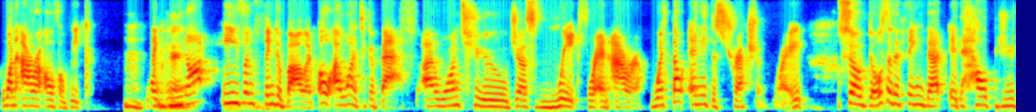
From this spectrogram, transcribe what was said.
one hour of a week. Mm, like okay. not even think about it. Oh, I want to take a bath. I want to just read for an hour without any distraction, right? So those are the things that it help you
